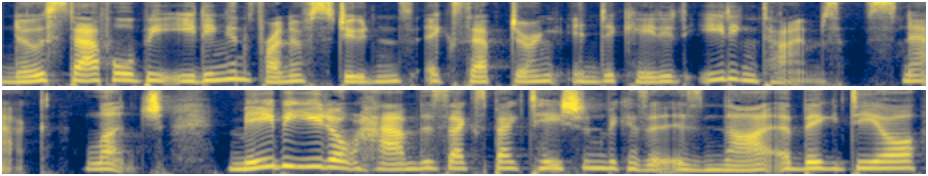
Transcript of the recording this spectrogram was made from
No staff will be eating in front of students except during indicated eating times, snack, lunch. Maybe you don't have this expectation because it is not a big deal.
